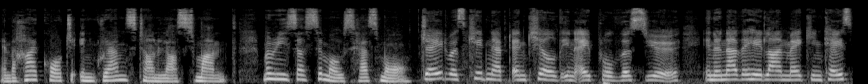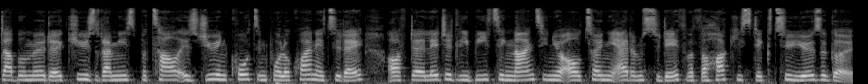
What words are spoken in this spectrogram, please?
in the High Court in Grahamstown last month. Marisa Simos has more. Jade was kidnapped and killed in April this year. In another headline making case, double murder accused Ramesh Patel is due in court in Polokwane today after allegedly beating 19 year old Tony Adams to death with a hockey stick two years ago.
